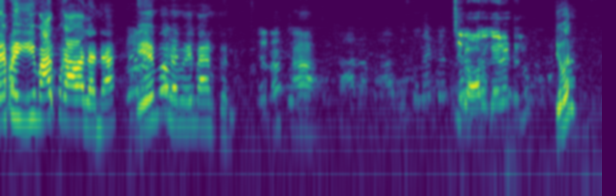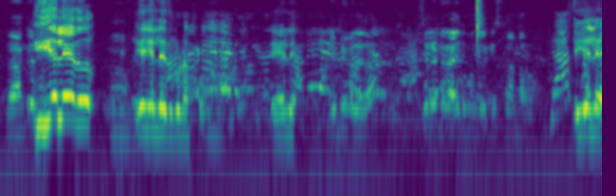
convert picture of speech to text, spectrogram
ఏమో ఈ మార్పు కావాలన్నా? ఏమో మేము ఏమీ అనుకోలేదు. అంతేనా? ఆ. ఇచ్చిర్రా ఆరు గ్యారెంటీలు? ఎవరు? కాంగ్రెస్ ఇయ్యలేదు ఇయ్యలేదు కూడా. ఇయ్యలే. ఇయ్యలే.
